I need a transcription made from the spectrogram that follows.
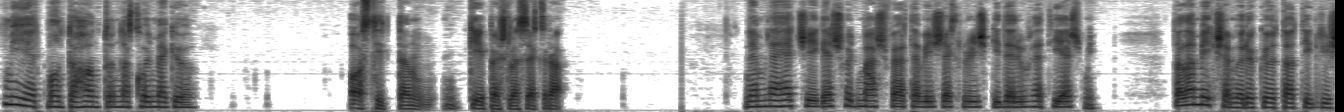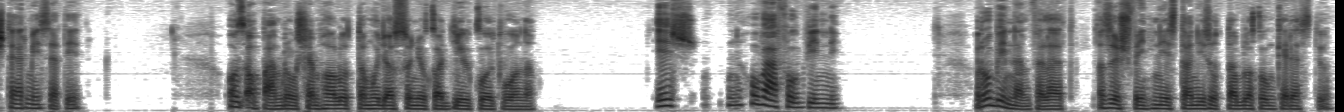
Miért mondta Hantonnak, hogy megöl? Azt hittem, képes leszek rá. Nem lehetséges, hogy más feltevésekről is kiderülhet ilyesmi? Talán mégsem örökölte a tigris természetét. Az apámról sem hallottam, hogy asszonyokat gyilkolt volna. És hová fog vinni? Robin nem felelt, az ösvényt nézte a nyitott ablakon keresztül.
